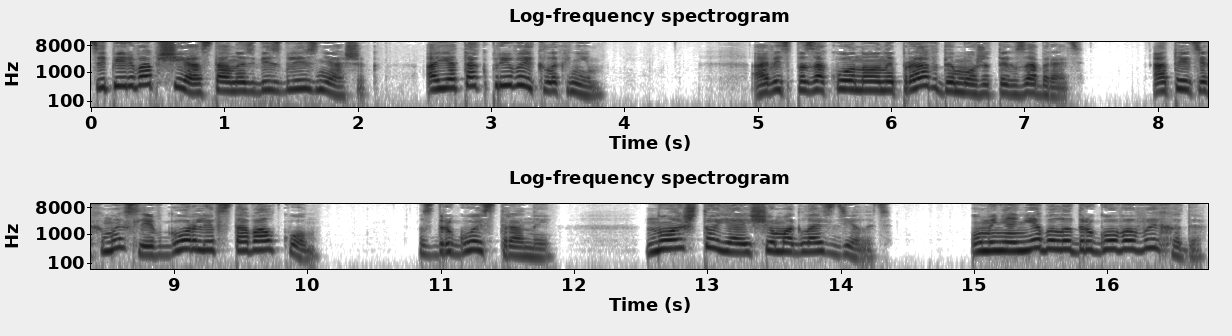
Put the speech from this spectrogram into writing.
Теперь вообще останусь без близняшек, а я так привыкла к ним. А ведь по закону он и правда может их забрать. От этих мыслей в горле вставал ком. С другой стороны, ну а что я еще могла сделать? У меня не было другого выхода.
